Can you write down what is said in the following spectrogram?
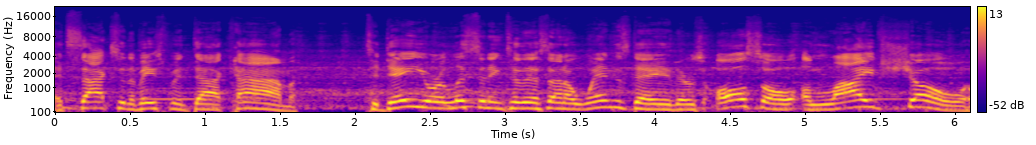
at soxinthebasement.com. Today, you're listening to this on a Wednesday. There's also a live show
